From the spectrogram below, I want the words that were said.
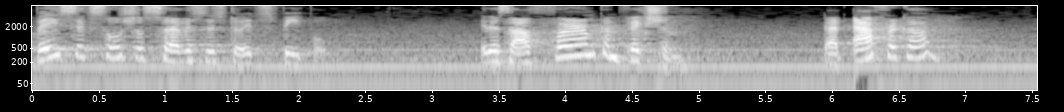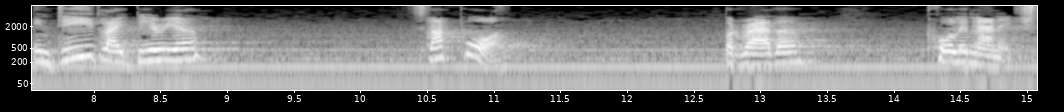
basic social services to its people. It is our firm conviction that Africa Indeed, Liberia is not poor, but rather poorly managed.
